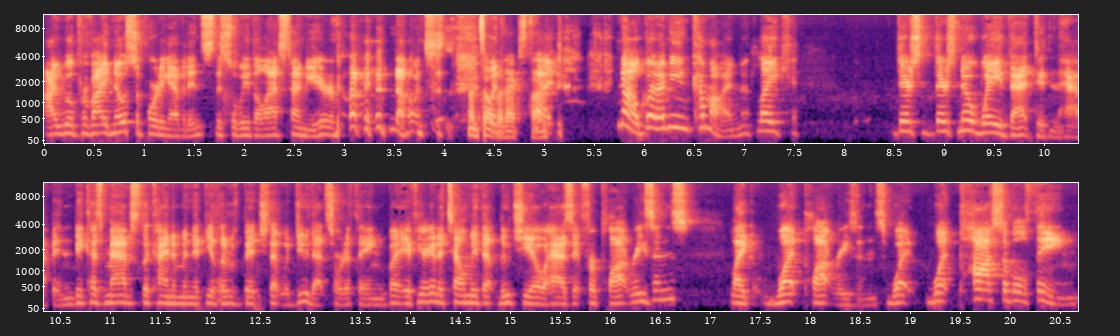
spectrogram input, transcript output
I will provide no supporting evidence. This will be the last time you hear about it. no, it's just Until But- the next time. but- no, but I mean, come on. Like there's there's no way that didn't happen because Mab's the kind of manipulative bitch that would do that sort of thing. But if you're going to tell me that Luccio has it for plot reasons, like what plot reasons? What what possible thing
